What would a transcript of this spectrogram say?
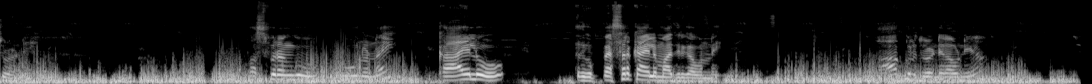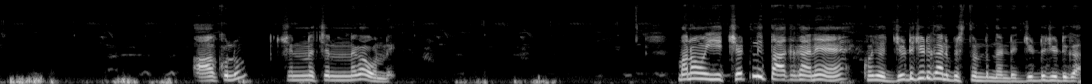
చూడండి పసుపు రంగు పువ్వులు ఉన్నాయి. కాయలు అది ఒక పెసరకాయల మాదిరిగా ఉన్నాయి. ఆకులు చూడండి ఎలా ఉన్నాయో. ఆకులు చిన్న చిన్నగా ఉన్నాయి. మనం ఈ చెట్టుని తాకగానే కొంచెం జిడ్డు జిడ్డుగా అనిపిస్తుంటుందండి జిడ్డు జిడ్డుగా.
